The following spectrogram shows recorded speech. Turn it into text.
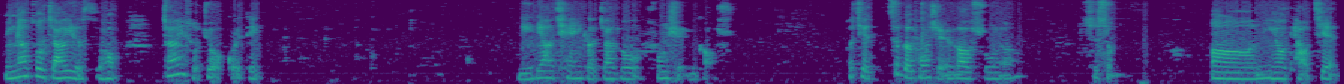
您要做交易的时候，交易所就有规定，你一定要签一个叫做风险预告书。而且这个风险预告书呢，是什么？嗯，你有条件，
